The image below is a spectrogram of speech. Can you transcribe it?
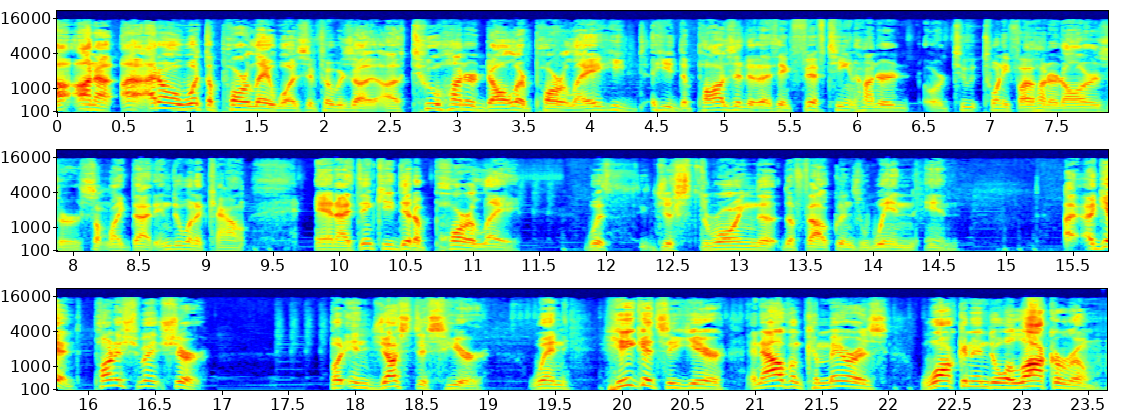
on a I don't know what the parlay was. If it was a, a two hundred dollar parlay, he he deposited I think fifteen hundred or two twenty five hundred dollars or something like that into an account, and I think he did a parlay with just throwing the the Falcons win in. I, again, punishment sure, but injustice here when he gets a year and Alvin Kamara's walking into a locker room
